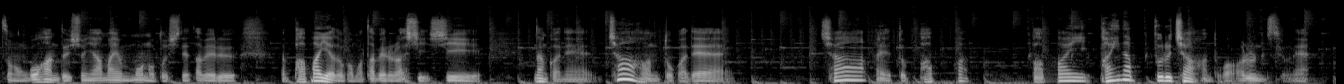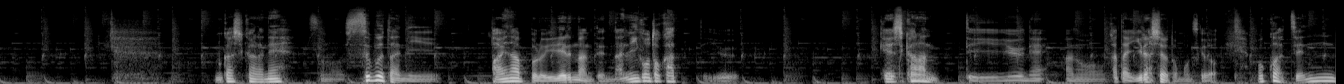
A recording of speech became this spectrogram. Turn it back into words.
そのご飯と一緒に甘いものとして食べるパパイヤとかも食べるらしいしなんかねチャーハンとかでチャーえっ、とパパパパイパイナップルチャーハンとかあるんですよね。昔からねその酢豚にパイナップル入れるなんて何事かっていうけしからんっていうねあの方いらっしゃると思うんですけど僕は全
